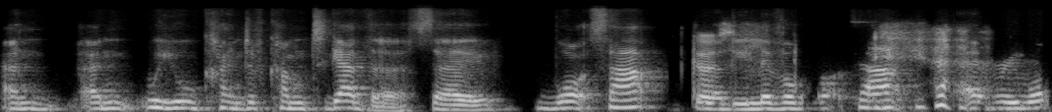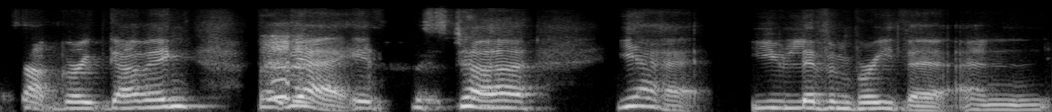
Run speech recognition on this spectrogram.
and and we all kind of come together. So WhatsApp, goes you live on WhatsApp, every WhatsApp group going, but yeah, it's just uh, yeah, you live and breathe it, and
